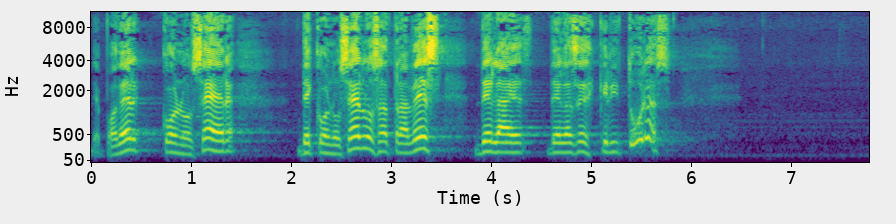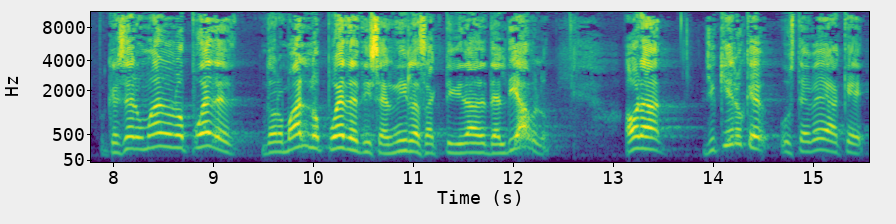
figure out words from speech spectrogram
de poder conocer de conocerlos a través de, de las escrituras. Porque el ser humano no puede, normal no puede discernir las actividades del diablo. Ahora, yo quiero que usted vea que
